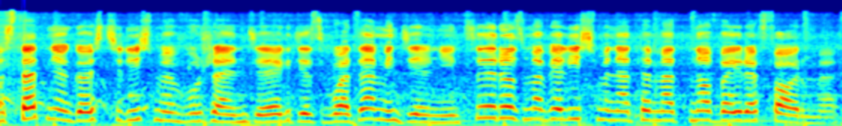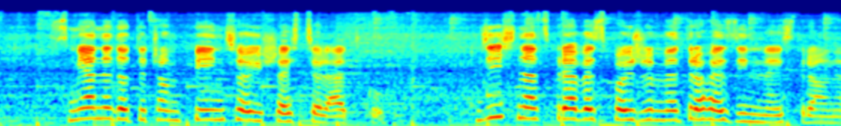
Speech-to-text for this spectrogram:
Ostatnio gościliśmy w urzędzie, gdzie z władzami dzielnicy rozmawialiśmy na temat nowej reformy. Zmiany dotyczą 5 i 6-latków. Dziś na sprawę spojrzymy trochę z innej strony.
